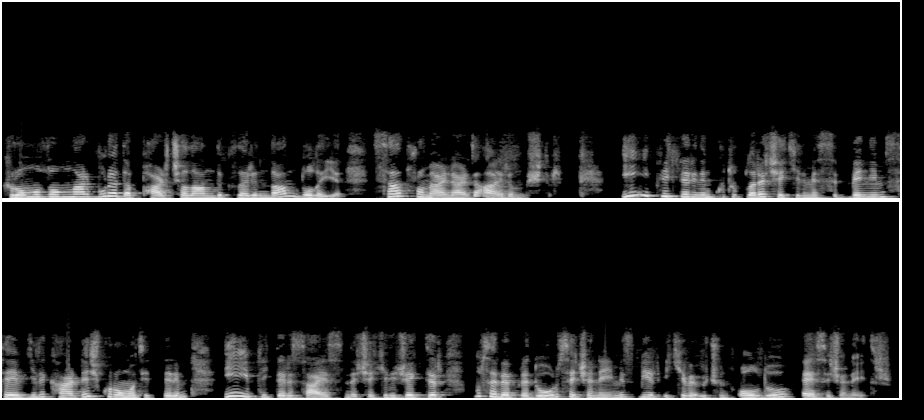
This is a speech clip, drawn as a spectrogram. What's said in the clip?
Kromozomlar burada parçalandıklarından dolayı sentromerler de ayrılmıştır. İ ipliklerinin kutuplara çekilmesi benim sevgili kardeş kromatitlerim İ iplikleri sayesinde çekilecektir. Bu sebeple doğru seçeneğimiz 1, 2 ve 3'ün olduğu E seçeneğidir.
